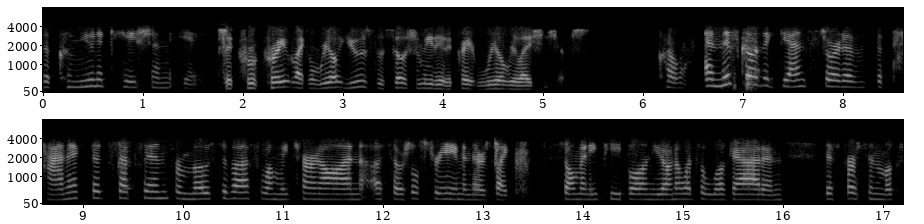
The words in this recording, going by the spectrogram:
The communication is. To create like a real, use the social media to create real relationships. Correct. And this goes against sort of the panic that sets in for most of us when we turn on a social stream and there's like so many people and you don't know what to look at and this person looks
